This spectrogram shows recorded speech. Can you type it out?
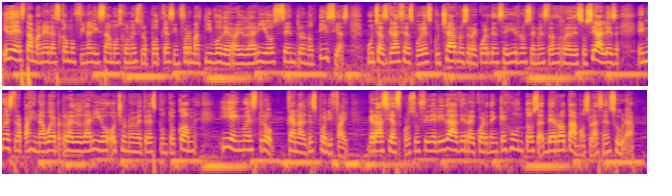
Y de esta manera es como finalizamos con nuestro podcast informativo de Radio Darío Centro Noticias. Muchas gracias por escucharnos. Recuerden seguirnos en nuestras redes sociales, en nuestra página web radiodarío893.com y en nuestro canal de Spotify. Gracias por su fidelidad y recuerden que juntos derrotamos la censura.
